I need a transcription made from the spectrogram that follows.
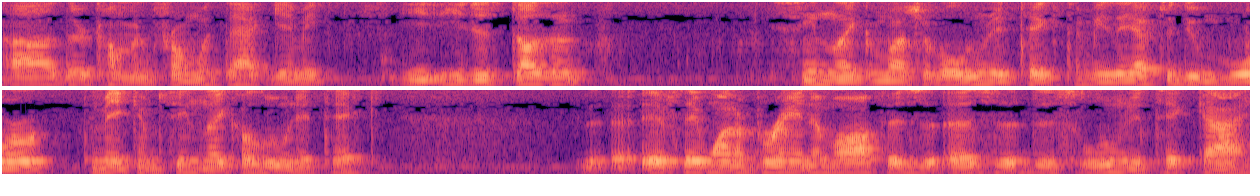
uh, they're coming from with that gimmick. He, he just doesn't seem like much of a lunatic to me. They have to do more to make him seem like a lunatic if they want to brand him off as, as this lunatic guy.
